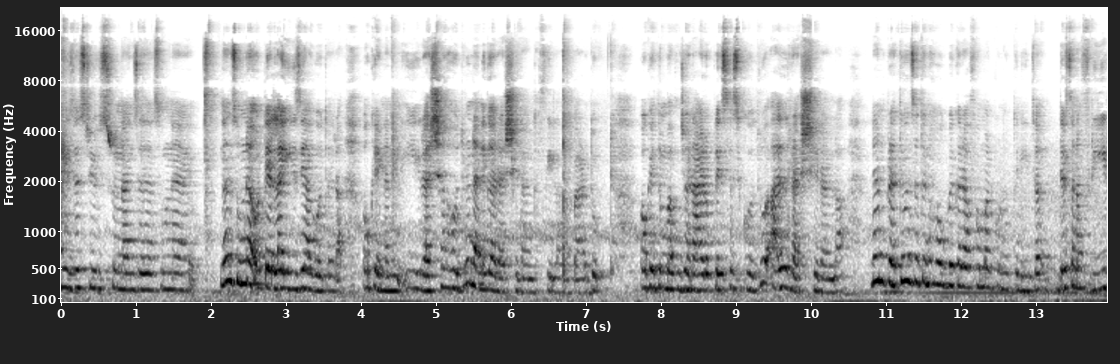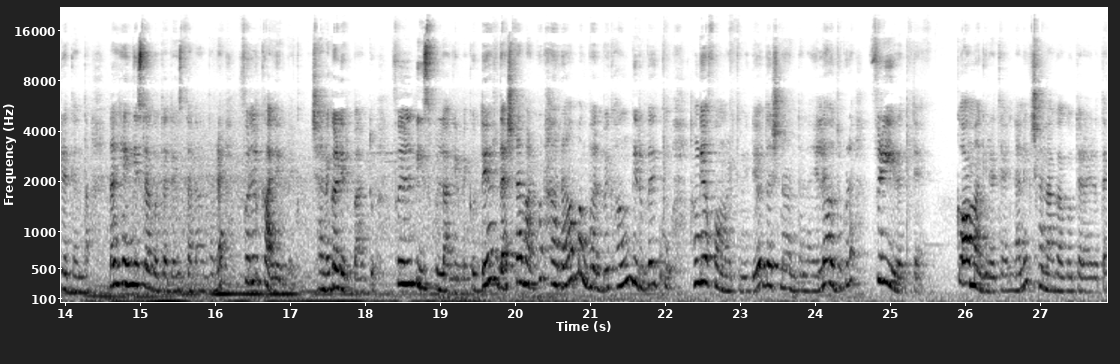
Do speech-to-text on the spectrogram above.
ಐ ಜಸ್ಟ್ ಯೂಸ್ ಟು ಸುಮ್ಮನೆ ನಾನು ಸುಮ್ಮನೆ ಒಟ್ಟು ಎಲ್ಲ ಈಸಿ ಆಗೋ ಥರ. ಓಕೆ ನಾನು ಈ ರಶ್ ಹೋದರೂ ನನಗೆ ಆ ರಶ್ ಇಲ್ಲ ಅಂತ ಫೀಲ್ ಆಗಬಾರ್ದು. ಓಕೆ, ತುಂಬ ಜನ ಇರೋ ಪ್ಲೇಸಸ್ಗೆ ಹೋದ್ರು, ಅಲ್ಲಿ ರಶ್ ಇರಲ್ಲ. ನಾನು ಪ್ರತಿಯೊಂದು ಸತಿನೂ ಹೋಗ್ಬೇಕಾದ್ರೆ ಅಫರ್ ಮಾಡ್ಕೊಂಡು ಹೋಗ್ತೀನಿ. ಜ, ದೇವಸ್ಥಾನ ಫ್ರೀ ಇರುತ್ತೆ ಅಂತ. ನಂಗೆ ಹೆಂಗೆ ಇಷ್ಟ ಗೊತ್ತಾ ದೇವಸ್ಥಾನ ಅಂತಂದರೆ ಫುಲ್ ಖಾಲಿರಬೇಕು ಜನಗಳಿರಬಾರ್ದು ಫುಲ್ ಪೀಸ್ಫುಲ್ ಆಗಿರಬೇಕು. ದೇವ್ರ ದರ್ಶನ ಮಾಡ್ಕೊಂಡು ಆರಾಮಾಗಿ ಬರಬೇಕು. ಹಂಗೆ ಇರಬೇಕು. ಹಾಗೆ ಅಫರ್ ಮಾಡ್ತೀನಿ. ದೇವ್ರ ದರ್ಶನ ಅಂತಲ್ಲ ಎಲ್ಲ ಹೋದ್ರೂ ಕೂಡ ಫ್ರೀ ಇರುತ್ತೆ. ಕಾಮ್ ಆಗಿರುತ್ತೆ. ನನಗೆ ಚೆನ್ನಾಗಾಗೋ ಥರ ಇರುತ್ತೆ.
